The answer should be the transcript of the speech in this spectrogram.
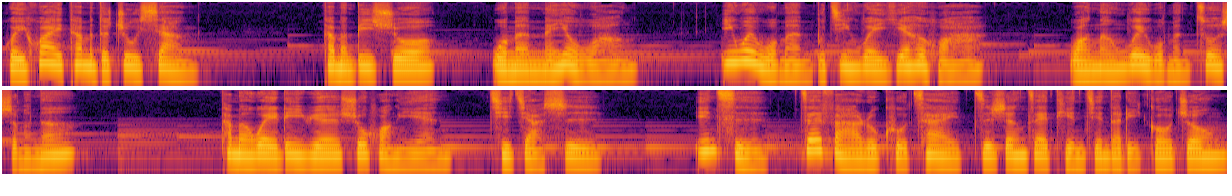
毁坏他们的柱像。他们必说：“我们没有王，因为我们不敬畏耶和华。王能为我们做什么呢？”他们为立约说谎言，起假誓，因此灾罚如苦菜滋生在田间的犁沟中。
